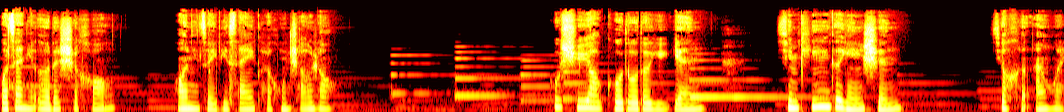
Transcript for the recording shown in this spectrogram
我在你饿的时候，往你嘴里塞一块红烧肉。不需要过多的语言，仅凭一个眼神，就很安慰。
